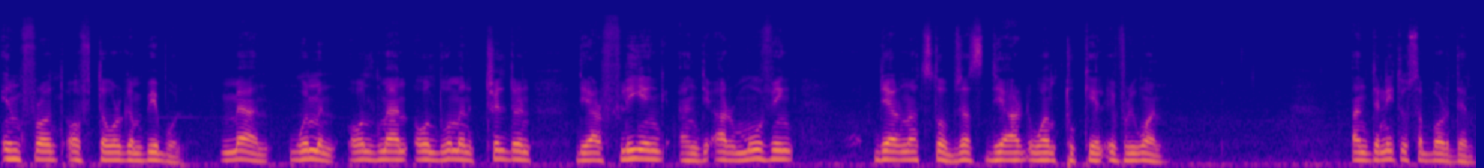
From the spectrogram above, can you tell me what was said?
in front of Tawargan people. men, women, old men, old women, children, they are fleeing and they are moving. They are not stopped, just they are want to kill everyone. And they need to support them.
